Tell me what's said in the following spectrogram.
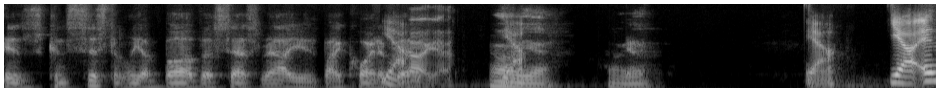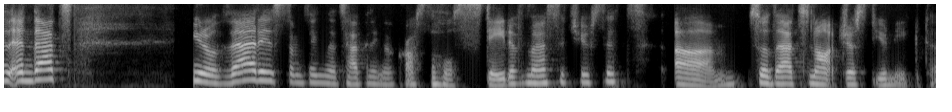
is consistently above assessed values by quite a Yeah. bit. Oh, yeah. Oh, Yeah. yeah. Oh, yeah. yeah yeah and and that's you know that is something that's happening across the whole state of massachusetts um so that's not just unique to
